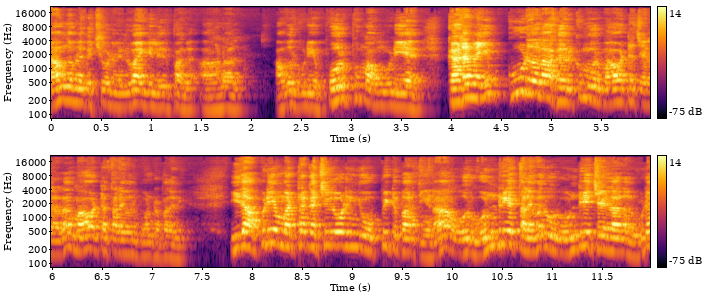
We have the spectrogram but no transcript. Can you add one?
நாம் தமிழர் கட்சியோட நிர்வாகிகள் இருப்பாங்க. ஆனால் அவர்களுடைய பொறுப்பும் அவங்களுடைய கடமையும் கூடுதலாக இருக்கும் ஒரு மாவட்ட செயலாளர் மாவட்ட தலைவர் போன்ற பதவி. இது அப்படியே மற்ற கட்சிகளோடு இங்கே ஒப்பிட்டு பார்த்தீங்கன்னா ஒரு ஒன்றிய தலைவர் ஒரு ஒன்றிய செயலாளர் கூட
